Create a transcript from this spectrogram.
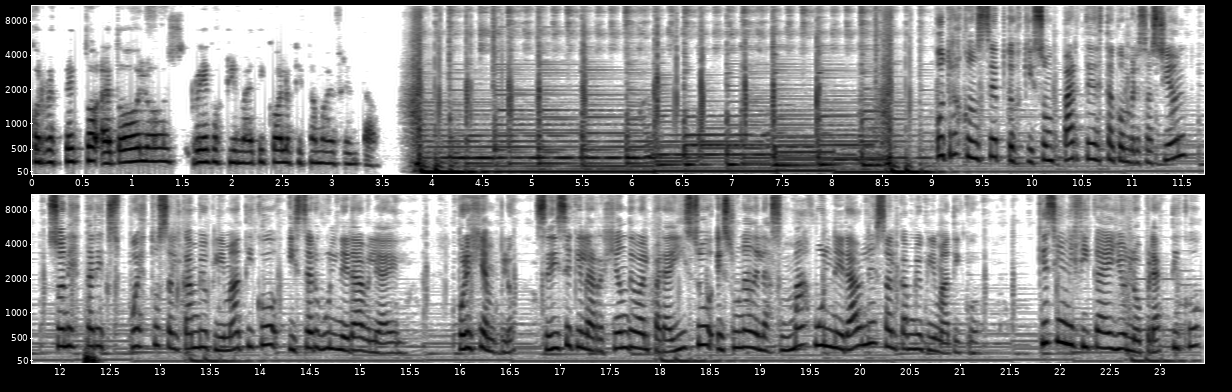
con respecto a todos los riesgos climáticos a los que estamos enfrentados. Otros conceptos que son parte de esta conversación son estar expuestos al cambio climático y ser vulnerable a él. Por ejemplo, se dice que la región de Valparaíso es una de las más vulnerables al cambio climático. ¿Qué significa ello en lo práctico?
